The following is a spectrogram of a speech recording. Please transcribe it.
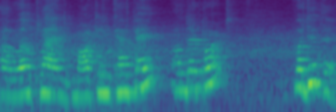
a well-planned marketing campaign on their part. What do you think?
